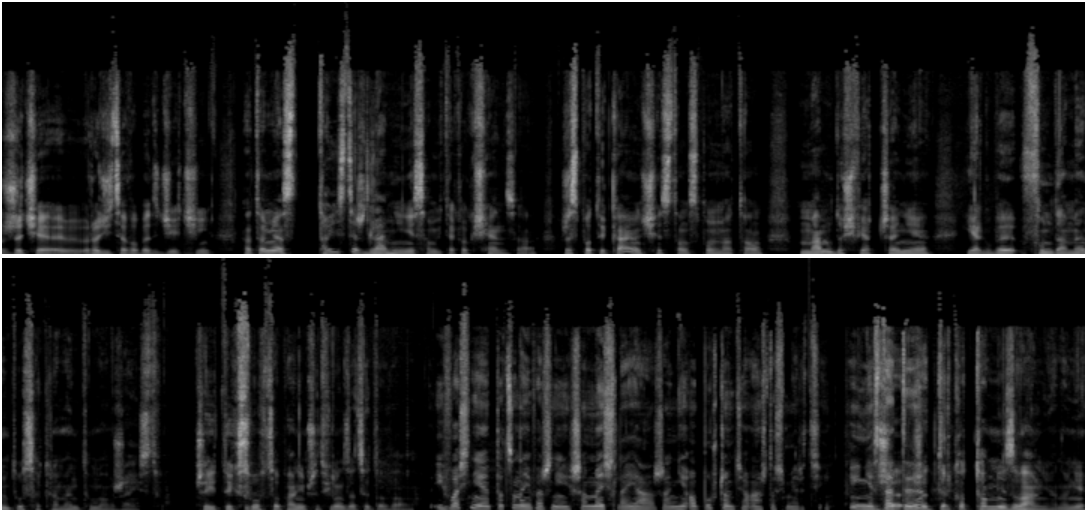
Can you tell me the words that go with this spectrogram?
życie rodzice wobec dzieci. Natomiast to jest też dla mnie niesamowite jako księdza, że spotykając się z tą wspólnotą, mam doświadczenie jakby fundamentu sakramentu małżeństwa. Czyli tych słów, co pani przed chwilą zacytowała. I właśnie to, co najważniejsze, myślę ja, że nie opuszczę cię aż do śmierci. I niestety... Że, że, tylko to mnie zwalnia, no nie?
